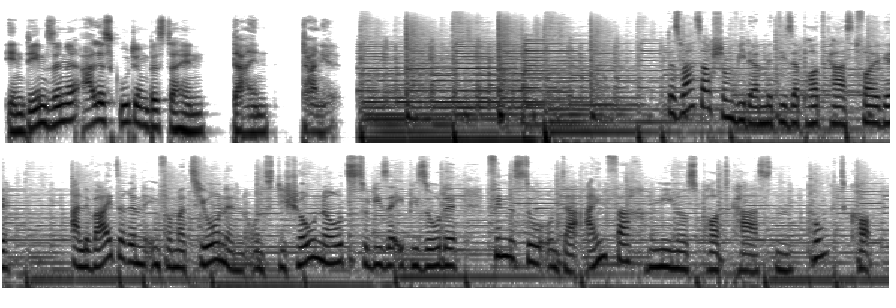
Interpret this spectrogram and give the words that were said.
In dem Sinne, alles Gute und bis dahin, dein Daniel. Das war's auch schon wieder mit dieser Podcast-Folge. Alle weiteren Informationen und die Show Notes zu dieser Episode findest du unter einfach-podcasten.com.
